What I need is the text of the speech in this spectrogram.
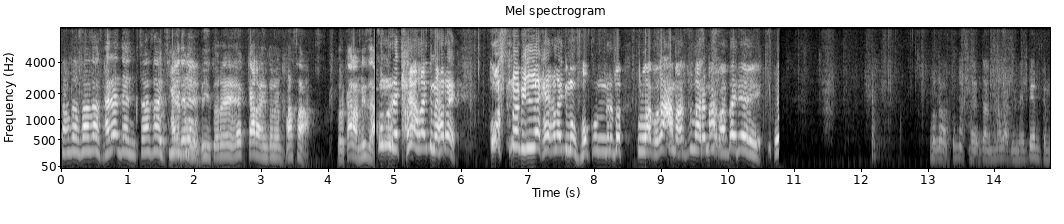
চাচা চাচা ছাড়ে দেন চাচা কি হয়েছে? তোরে কারা তোরে বাসা তোর কারা নিজা? কোন রে খেয়ে হালাই তুমি হারে কসনা বিল্লা খেয়ে হালাই তুমি ফকুন্ডের পুলা বলে আমার পুলারে মারবার তাই রে। শোনো তোমার আমি মেলা দিনে প্রেম টেম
